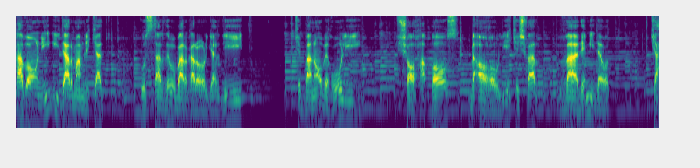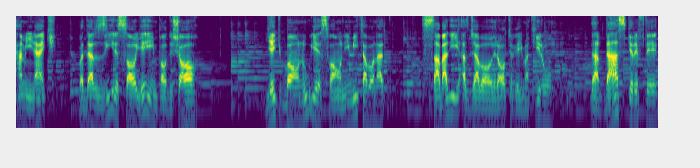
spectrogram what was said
قوانینی در مملکت گسترده و برقرار گردید که بنا به قولی شاه عباس به اهالی کشور وعده می‌داد که همینک و در زیر سایه این پادشاه یک بانوی اصفهانی می‌تواند سبدی از جواهرات قیمتی رو در دست گرفته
